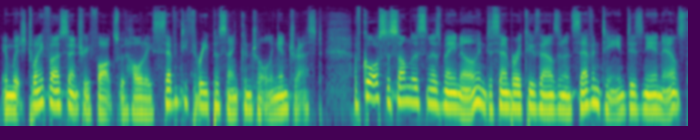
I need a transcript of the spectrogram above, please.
in which 21st Century Fox would hold a 73% controlling interest. Of course, as some listeners may know, in December of 2017, Disney announced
